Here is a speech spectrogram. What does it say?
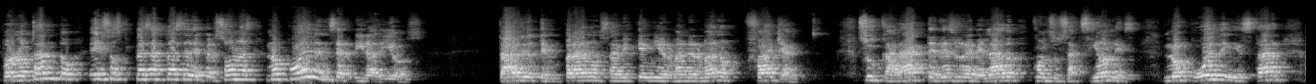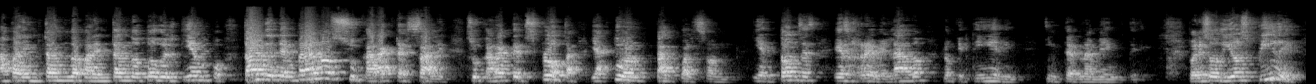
Por lo tanto, esos, esa clase de personas no pueden servir a Dios. Tarde o temprano, ¿sabe qué, mi hermano, hermano? Fallan. Su carácter es revelado con sus acciones. No pueden estar aparentando, aparentando todo el tiempo. Tarde o temprano su carácter sale, su carácter explota y actúan tal cual son. Y entonces es revelado lo que tienen internamente. Por eso Dios pide,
